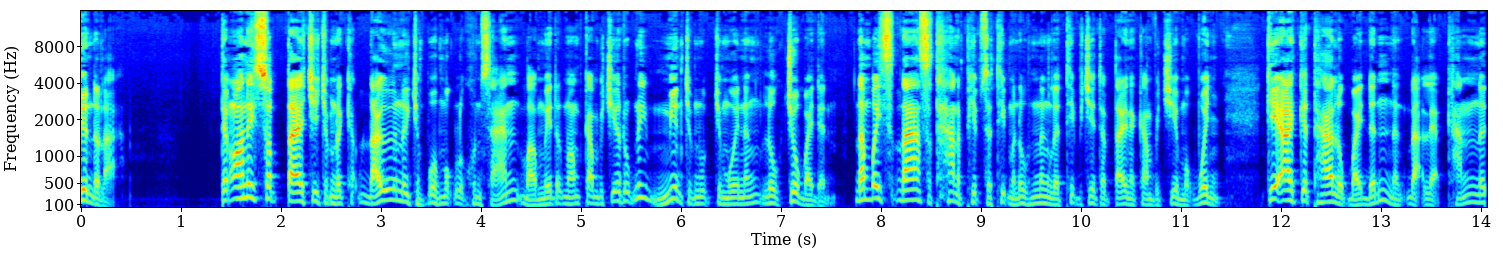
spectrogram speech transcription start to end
លានដុល្លារ ទាំងអស់នេះសុទ្ធតែជាចំណុចក្តៅនៅចំពោះមុខលោកហ៊ុនសែនបើមេដឹកនាំកម្ពុជារូបនេះមានជំនួបជាមួយនឹងលោកโจ Biden ដើម្បីស្ដារស្ថានភាពសិទ្ធិមនុស្សនិងលទ្ធិប្រជាធិបតេយ្យនៅកម្ពុជាមកវិញគេអាចគិតថាលោក Biden នឹងដាក់លក្ខខណ្ឌនៅ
